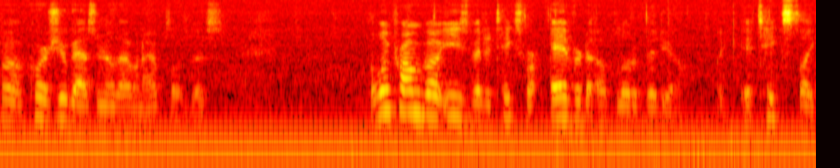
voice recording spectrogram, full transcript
Well, of course, you guys will know that when I upload this. The only problem about ezvid, it takes forever to upload a video. Like, it takes, like,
